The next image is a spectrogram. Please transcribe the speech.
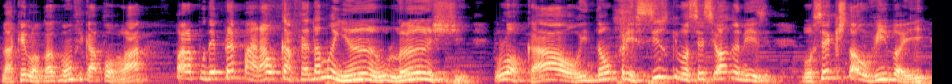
naquele local que vão ficar por lá, para poder preparar o café da manhã, o lanche, o local. Então preciso que você se organize. Você que está ouvindo aí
